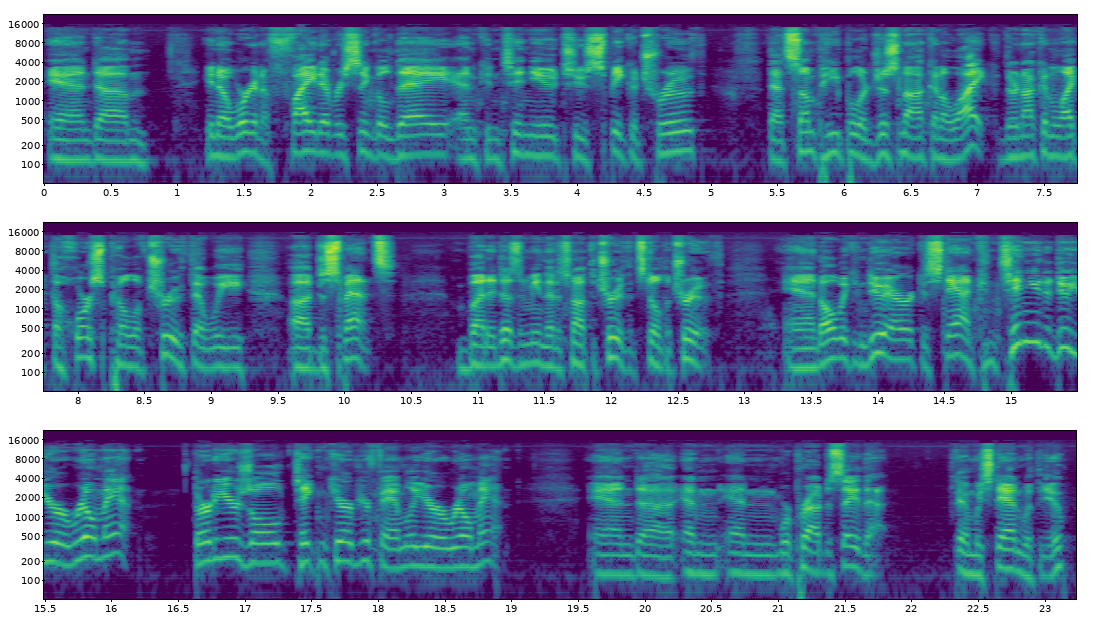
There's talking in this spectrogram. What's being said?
And um, you know, we're going to fight every single day and continue to speak a truth that some people are just not going to like. They're not going to like the horse pill of truth that we uh, dispense, but it doesn't mean that it's not the truth. It's still the truth. And all we can do, Eric, is stand. Continue to do. You're a real man. 30 years old, taking care of your family. You're a real man. And, uh, and, and we're proud to say that. And we stand with you.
